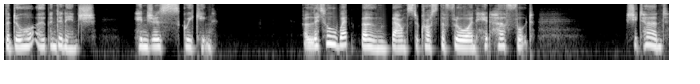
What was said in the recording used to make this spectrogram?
The door opened an inch, hinges squeaking. A little wet bone bounced across the floor and hit her foot. She turned.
